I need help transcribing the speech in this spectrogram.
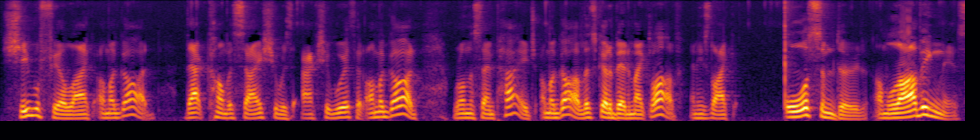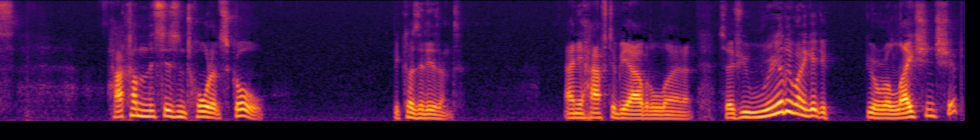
she will feel like, oh my God, that conversation was actually worth it. Oh my God, we're on the same page. Oh my God, let's go to bed and make love. And he's like, awesome, dude. I'm loving this. How come this isn't taught at school? Because it isn't and you have to be able to learn it. So if you really want to get your, your relationship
